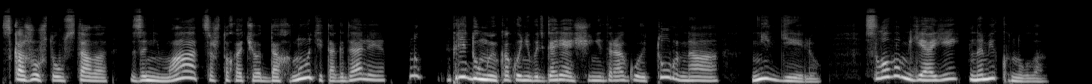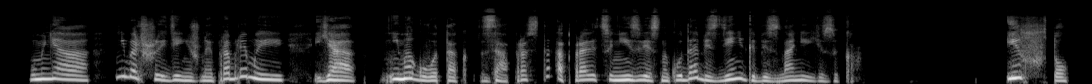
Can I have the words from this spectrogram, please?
Скажу, что устала заниматься, что хочу отдохнуть и так далее. Ну, придумаю какой-нибудь горящий недорогой тур на неделю. Словом, я ей намекнула. У меня небольшие денежные проблемы, и я не могу вот так запросто отправиться неизвестно куда без денег и без знания языка. И что?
